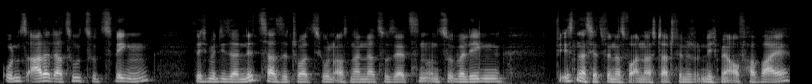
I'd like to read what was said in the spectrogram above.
uns alle dazu zu zwingen, sich mit dieser Nizza-Situation auseinanderzusetzen und zu überlegen, wie ist denn das jetzt, wenn das woanders stattfindet und nicht mehr auf Hawaii?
